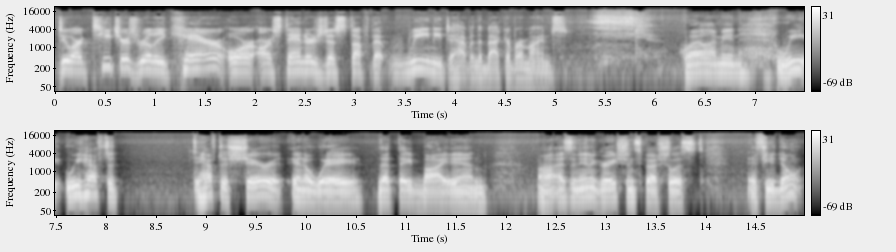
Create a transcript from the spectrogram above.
do our teachers really care or are standards just stuff that we need to have in the back of our minds? Well, I mean, we we have to have to share it in a way that they buy in. Uh, as an integration specialist, if you don't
